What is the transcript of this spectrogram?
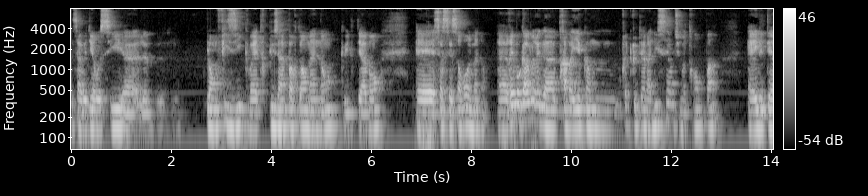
ça veut dire aussi euh, le plan physique va être plus important maintenant qu'il était avant. Et ça, c'est son rôle maintenant. Euh, Remo Gauler, il a travaillé comme recruteur à Lucerne, je ne me trompe pas. Et il était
